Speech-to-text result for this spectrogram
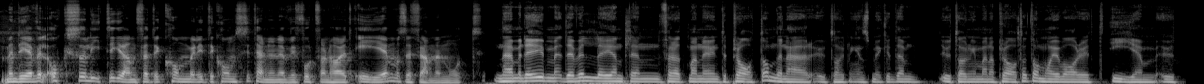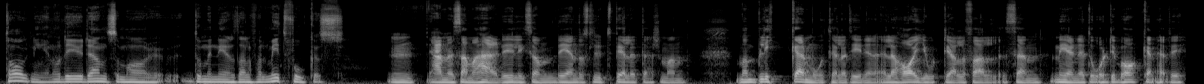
Men det är väl också lite grann för att det kommer lite konstigt här nu när vi fortfarande har ett EM att se fram emot. Nej men det är, ju, det är väl egentligen för att man har inte pratat om den här uttagningen så mycket. Den uttagning man har pratat om har ju varit EM-uttagningen och det är ju den som har dominerat i alla fall mitt fokus Mm. Ja men samma här, det är liksom Det är ändå slutspelet där som man Man blickar mot hela tiden Eller har gjort i alla fall sen mer än ett år tillbaka när vi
